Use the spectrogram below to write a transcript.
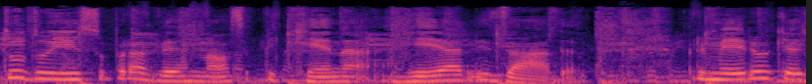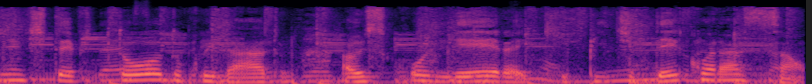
Tudo isso para ver nossa pequena realizada. Primeiro que a gente teve todo o cuidado ao escolher a equipe de decoração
